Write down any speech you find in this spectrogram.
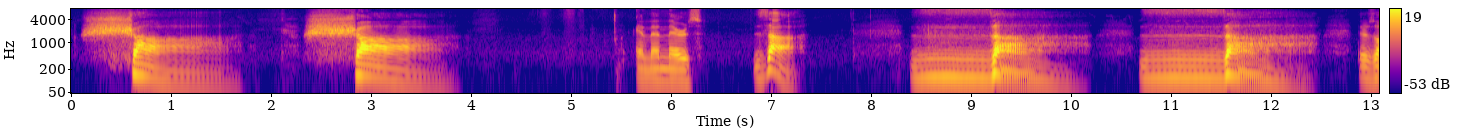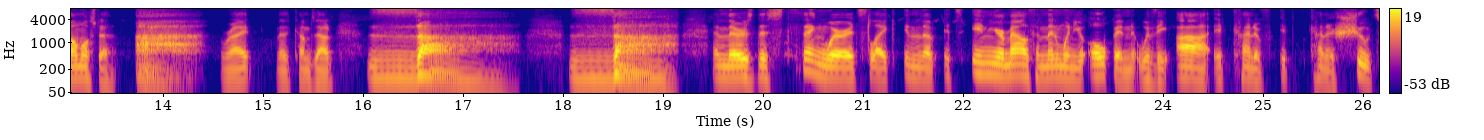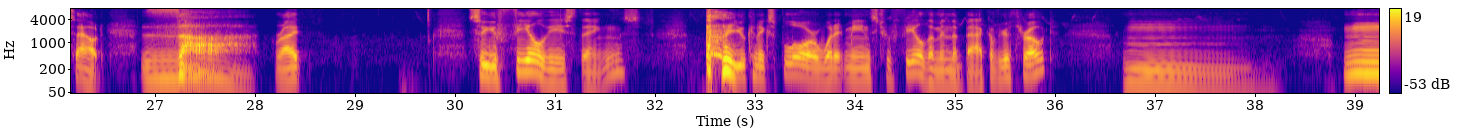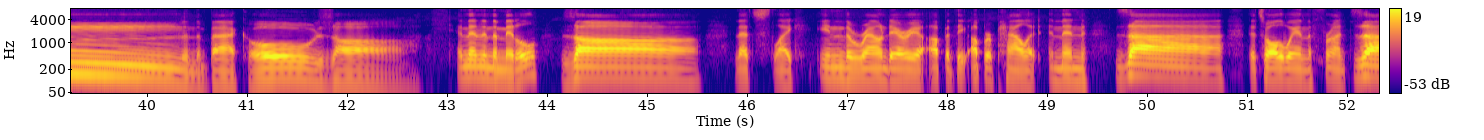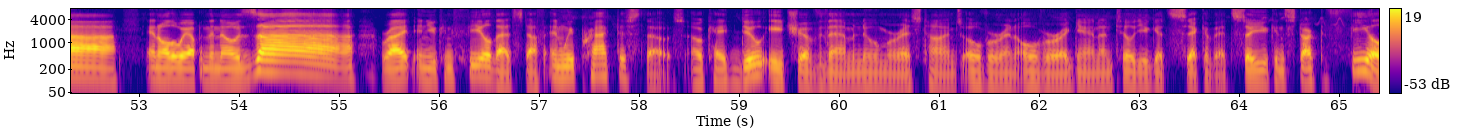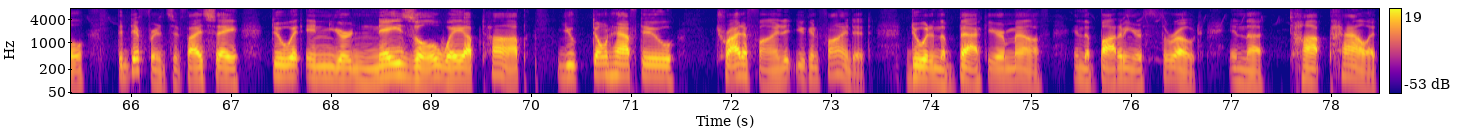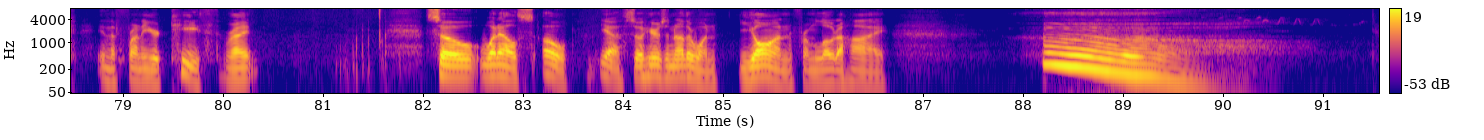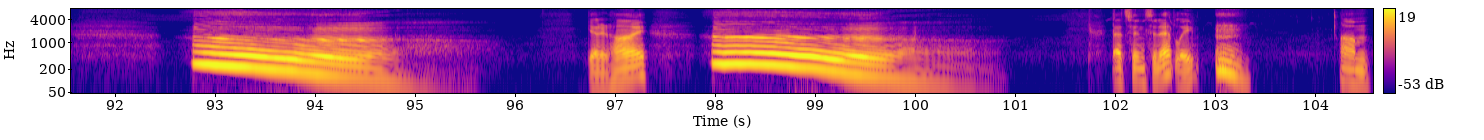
sha, sha. And then there's za, za za. There's almost a ah, right? That comes out za, za. And there's this thing where it's like in the, it's in your mouth, and then when you open with the ah, it kind of, it kind of shoots out. Za, right? So you feel these things. you can explore what it means to feel them in the back of your throat. Mmm mmm in the back, oh, za. And then in the middle, za. That's like in the round area up at the upper palate. And then za, that's all the way in the front, za and all the way up in the nose, ah, right? And you can feel that stuff. And we practice those, okay? Do each of them numerous times over and over again until you get sick of it. So you can start to feel the difference. If I say do it in your nasal way up top, you don't have to try to find it, you can find it. Do it in the back of your mouth, in the bottom of your throat, in the top palate, in the front of your teeth, right? So what else? Oh, yeah, so here's another one. Yawn from low to high. Get it high. That's incidentally um,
